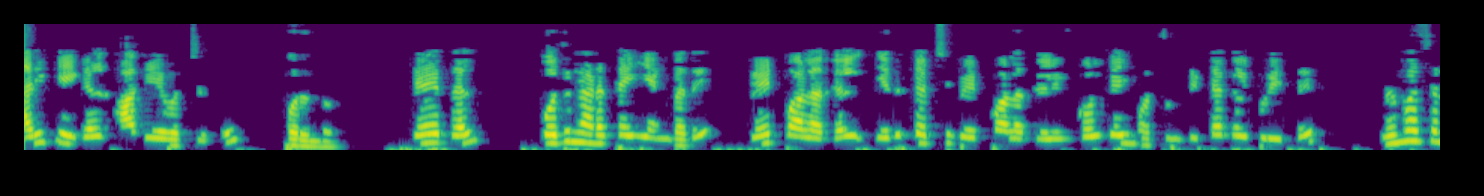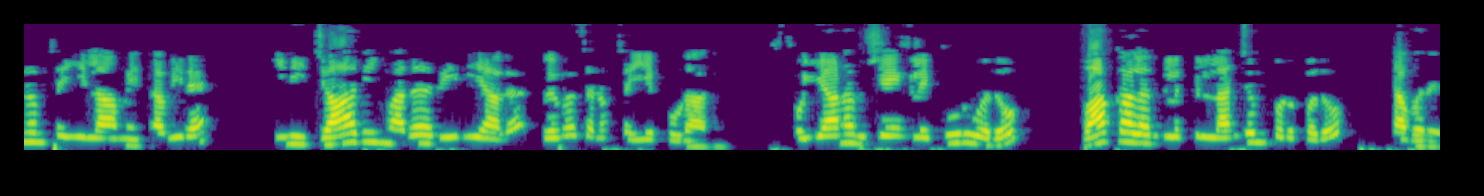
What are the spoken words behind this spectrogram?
அறிக்கைகள் ஆகியவற்றுக்கு பொருந்தும். தேர்தல் பொது நடத்தை என்பது வேட்பாளர்கள் எதிர்கட்சி வேட்பாளர்களின் கொள்கை மற்றும் திட்டங்கள் குறித்து விமர்சனம் செய்யலாமே தவிர இனி ஜாதி மத ரீதியாக விமர்சனம் செய்யக்கூடாது. பொய்யான விஷயங்களை கூறுவதோ வாக்காளர்களுக்கு லஞ்சம் கொடுப்பதோ தவறு.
